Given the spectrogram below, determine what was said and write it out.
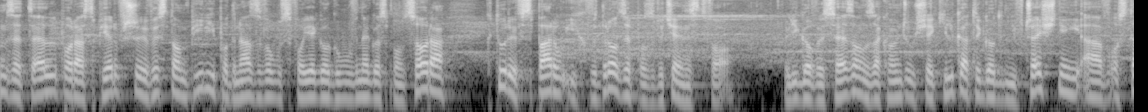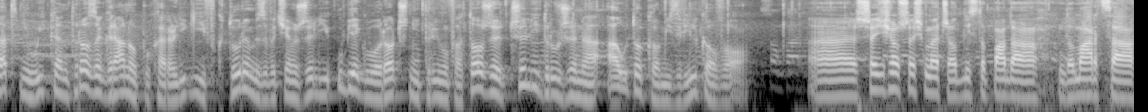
MZL po raz pierwszy wystąpili pod nazwą swojego głównego sponsora, który wsparł ich w drodze po zwycięstwo. Ligowy sezon zakończył się kilka tygodni wcześniej, a w ostatni weekend rozegrano Puchar Ligi, w którym zwyciężyli ubiegłoroczni triumfatorzy, czyli drużyna Autokomis Wilkowo. E, 66 meczy od listopada do marca,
